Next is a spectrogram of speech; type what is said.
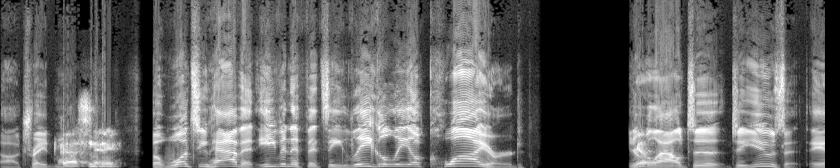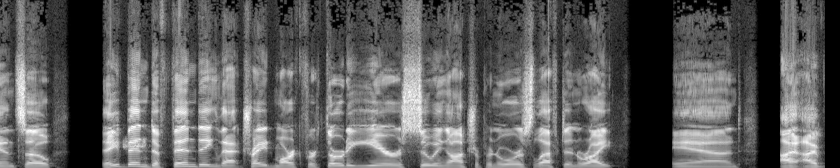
uh, trademark. Fascinating. But once you have it, even if it's illegally acquired, you're yeah. allowed to to use it. And so they've been defending that trademark for 30 years, suing entrepreneurs left and right. And I, I've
